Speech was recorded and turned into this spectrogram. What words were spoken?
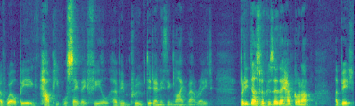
of well-being, how people say they feel, have improved at anything like that rate. But it does look as though they have gone up a bit.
